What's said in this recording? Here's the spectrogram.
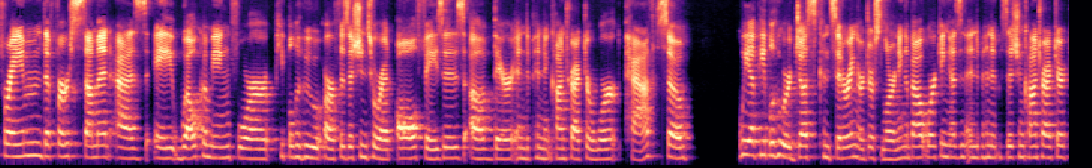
frame the first summit as a welcoming for people who are physicians who are at all phases of their independent contractor work path. So, we have people who are just considering or just learning about working as an independent physician contractor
